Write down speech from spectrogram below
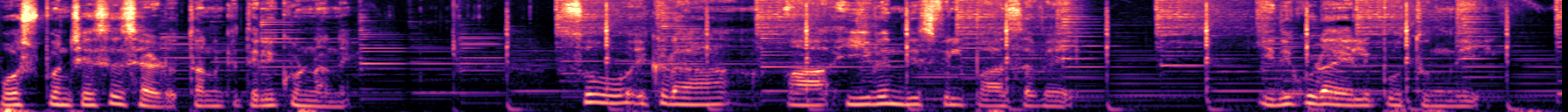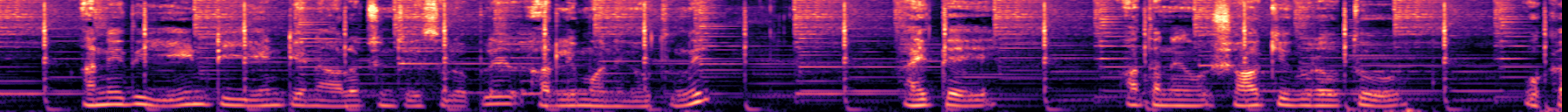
పోస్ట్పోన్ చేసేసాడు తనకి తెలియకుండానే. సో ఇక్కడ ఆ even this will pass away ఇది కూడా వెళ్ళిపోతుంది. అనేది ఏంటి ఏంటి అని ఆలోచన చేసే లోపలే అర్లీ మార్నింగ్ అవుతుంది. అయితే అతను షాక్కి గురవుతూ ఒక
